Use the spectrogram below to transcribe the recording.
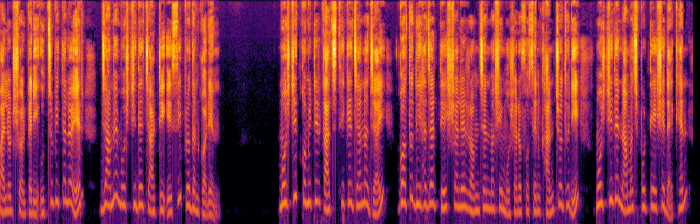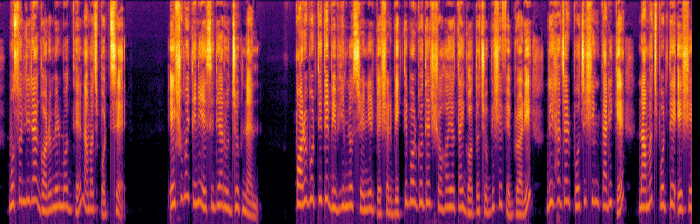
পাইলট সরকারি উচ্চ বিদ্যালয়ের জামে মসজিদে চারটি এসি প্রদান করেন। মসজিদ কমিটির কাছ থেকে জানা যায়, গত দুই হাজার তেইশ সালের রমজান মাসে মোশারফ হোসেন খান চৌধুরী মসজিদে নামাজ পড়তে এসে দেখেন, মুসল্লিরা গরমের মধ্যে নামাজ পড়ছে। এই সময় তিনি এসি দেওয়ার উদ্যোগ নেন। পরবর্তীতে বিভিন্ন শ্রেণির পেশার ব্যক্তিবর্গদের সহায়তায় গত চব্বিশে ফেব্রুয়ারি দুই হাজার পঁচিশিং তারিখে নামাজ পড়তে এসে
